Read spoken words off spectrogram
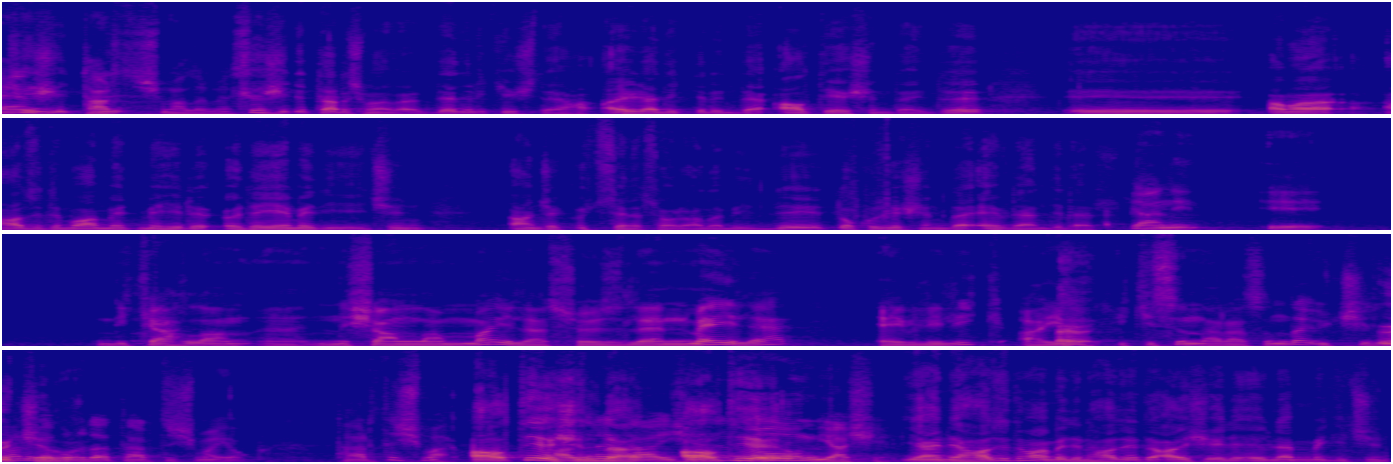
En çeşitli, tartışmalı mesele. çeşitli tartışmalar var. Denir ki işte evlendiklerinde 6 yaşındaydı. Ee, ama Hazreti Muhammed mehiri ödeyemediği için ancak 3 sene sonra alabildi. 9 yaşında evlendiler. Yani e, nikahlan, e, nişanlanmayla, sözlenmeyle evlilik ayrı. Evet. İkisinin arasında 3 yıl Üç var yıl ve var. burada tartışma yok. Tartışma. 6 Hazreti yaşında Ayşe'nin 6 ya- doğum yaşı. Yani Hazreti Muhammed'in Hazreti Ayşe ile evlenmek için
